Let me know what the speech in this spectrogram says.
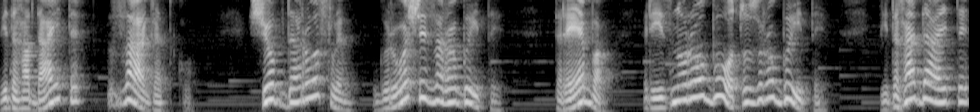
відгадайте загадку. Щоб дорослим гроші заробити, треба різну роботу зробити. Відгадайте,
